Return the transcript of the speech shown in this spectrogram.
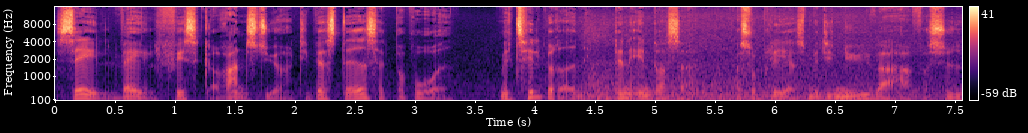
Sæl, val, fisk og rensdyr, de bliver stadig sat på bordet. Men tilberedningen, den ændrer sig og suppleres med de nye varer fra syd.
